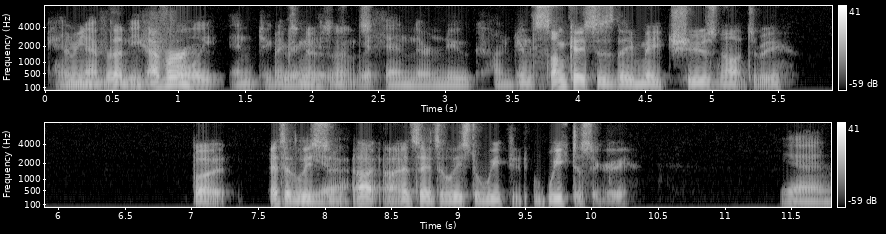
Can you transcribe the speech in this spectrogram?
can I mean, never be never fully integrated sense. within their new country. In some cases, they may choose not to be, but it's at least Yeah. I I'd say it's at least a weak weak disagree. Yeah.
